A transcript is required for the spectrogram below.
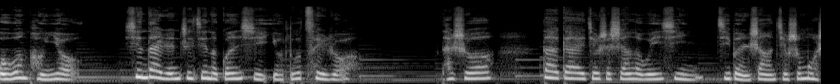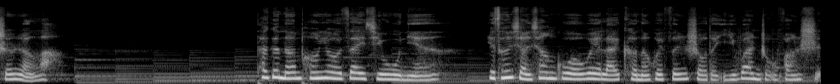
我问朋友，现代人之间的关系有多脆弱？他说，大概就是删了微信，基本上就是陌生人了。她跟男朋友在一起五年，也曾想象过未来可能会分手的一万种方式，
